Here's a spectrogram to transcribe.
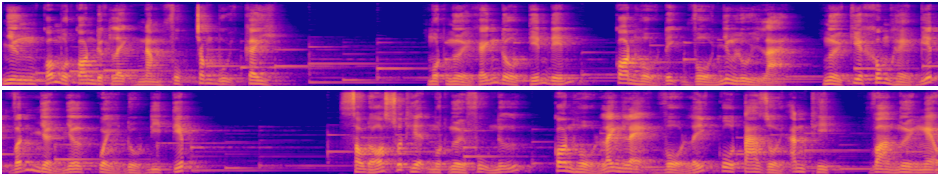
nhưng có một con được lệnh nằm phục trong bụi cây. Một người gánh đồ tiến đến, con hổ định vồ nhưng lùi lại, người kia không hề biết vẫn nhởn nhơ quẩy đồ đi tiếp. Sau đó xuất hiện một người phụ nữ, con hổ lanh lẹ vồ lấy cô ta rồi ăn thịt, và người nghèo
